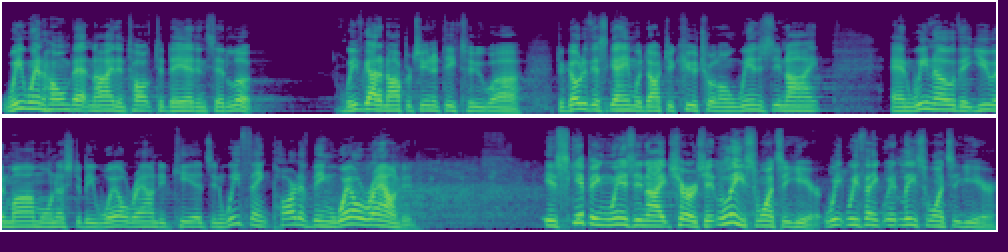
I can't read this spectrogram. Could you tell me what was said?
we went home that night and talked to dad and said, Look, we've got an opportunity to, uh, to go to this game with Dr. Cutrell on Wednesday night. And we know that you and mom want us to be well rounded kids, and we think part of being well rounded is skipping Wednesday night church at least once a year. We, we think at least once a year.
